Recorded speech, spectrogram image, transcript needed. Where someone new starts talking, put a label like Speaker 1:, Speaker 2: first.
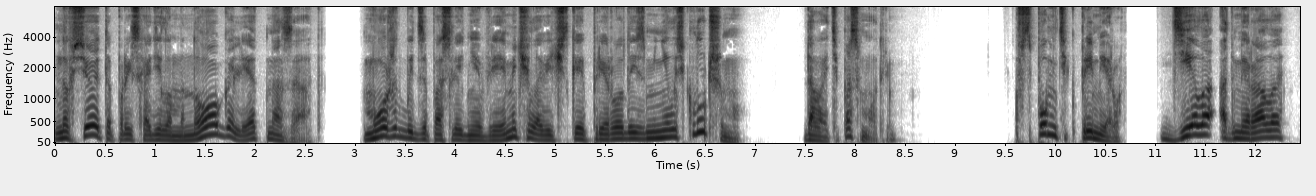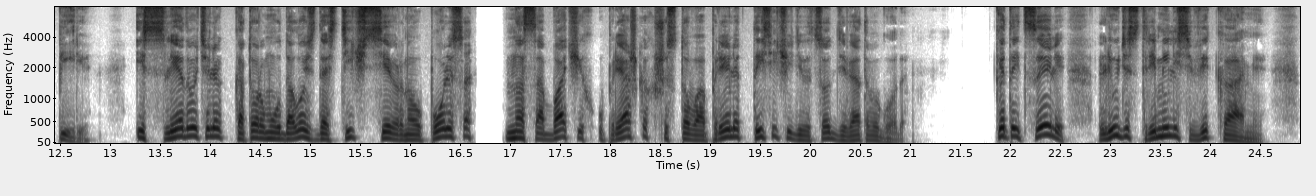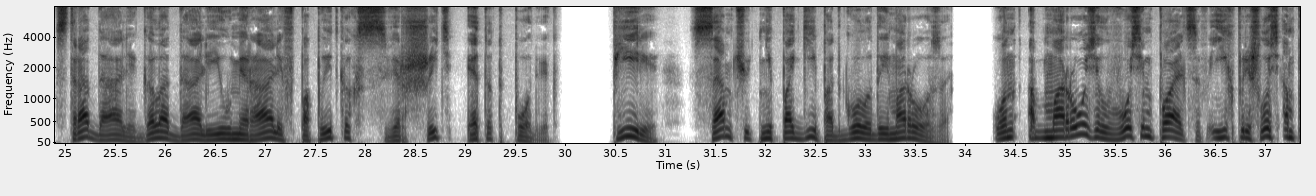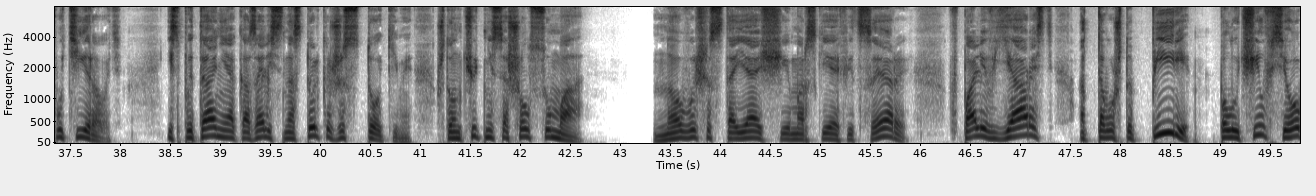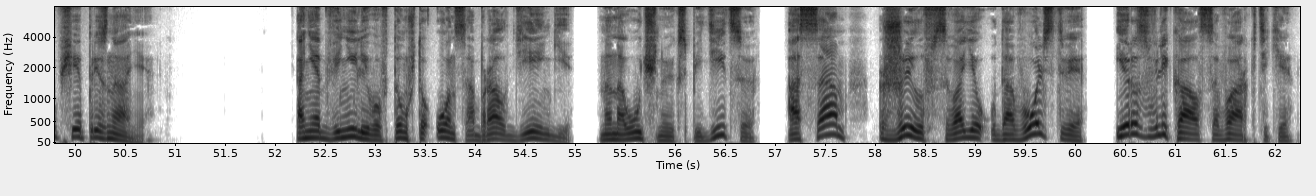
Speaker 1: Но все это происходило много лет назад. Может быть, за последнее время человеческая природа изменилась к лучшему? Давайте посмотрим. Вспомните, к примеру, дело адмирала Пири, исследователя, которому удалось достичь Северного полюса на собачьих упряжках 6 апреля 1909 года. К этой цели люди стремились веками, страдали, голодали и умирали в попытках свершить этот подвиг. Пири сам чуть не погиб от голода и мороза. Он обморозил восемь пальцев, и их пришлось ампутировать. Испытания оказались настолько жестокими, что он чуть не сошел с ума. Но вышестоящие морские офицеры впали в ярость от того, что Пири получил всеобщее признание. Они обвинили его в том, что он собрал деньги на научную экспедицию, а сам жил в свое удовольствие и развлекался в Арктике.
